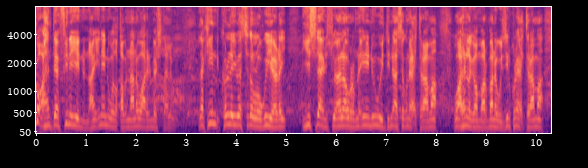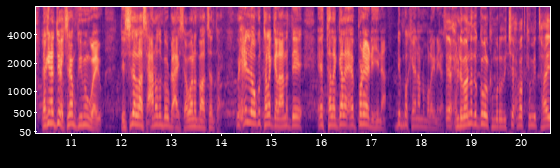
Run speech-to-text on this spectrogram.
go'ahan daafinayaynu nahay inaynu wada qabnaana waa arrin meesha taalla wey laakiin kolleyba sida loogu yeedhay iyo sida aynu su'aalaha u rabno inaynu u weydiinno asaguna ixtiraamaa waa arrin laga maarmaana wasiirkuna ixtiraamaa laakiin hadduu ixtiraamku iman waayo dee sida laascaanoodun bay u dhacaysaa waanad mahadsan tahay wixii loogu talagalaana dee ee talagala ee bareedhihina dhib ma keenaan u malaynayaa xildhibaanada gobolka maroodijeex baad ka mid tahay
